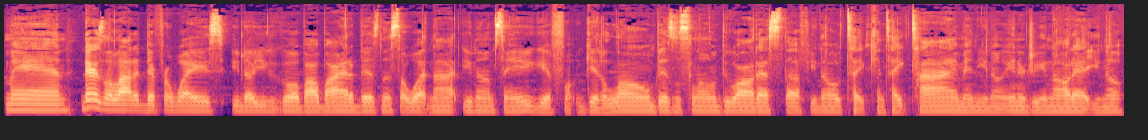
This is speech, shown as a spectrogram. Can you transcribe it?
man, there's a lot of different ways, you know, you could go about buying a business or whatnot, you know what I'm saying? You get get a loan, business loan, do all that stuff, you know, take can take time and, you know, energy and all that, you know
